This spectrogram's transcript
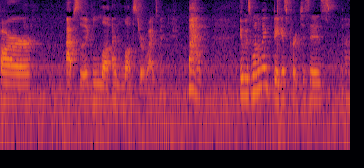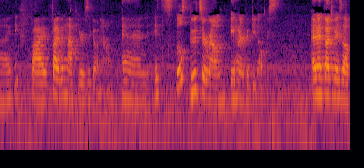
are absolutely like lo- I love Stuart Weitzman, but it was one of my biggest purchases. Uh, I think five five and a half years ago now, and it's those boots are around eight hundred fifty dollars. And I thought to myself,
